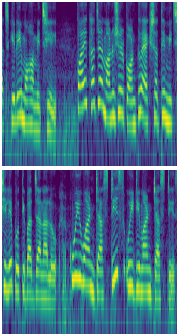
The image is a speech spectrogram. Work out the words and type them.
আজকের এই মহামিছিল। কয়েক হাজার মানুষের কণ্ঠ একসাথে মিছিলে প্রতিবাদ জানালো। We want justice we demand justice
